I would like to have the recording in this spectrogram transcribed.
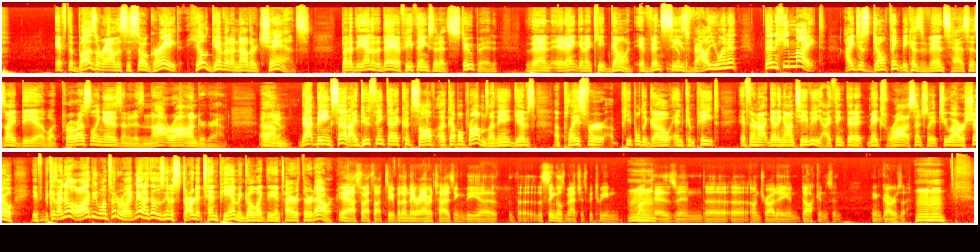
if the buzz around this is so great, he'll give it another chance. But at the end of the day, if he thinks that it's stupid, then it ain't going to keep going. If Vince sees value in it, then he might. I just don't think because Vince has his idea of what pro wrestling is and it is not Raw Underground. Um, That being said, I do think that it could solve a couple problems. I think it gives a place for people to go and compete if they're not getting on TV. I think that it makes Raw essentially a two-hour show. If because I know a lot of people on Twitter were like, "Man, I thought it was going to start at 10 p.m. and go like the entire third hour." Yeah, that's what I thought too. But then they were advertising the uh, the the singles matches between Mm-hmm. Montez and uh, uh, Andrade and Dawkins and and Garza. Mm.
